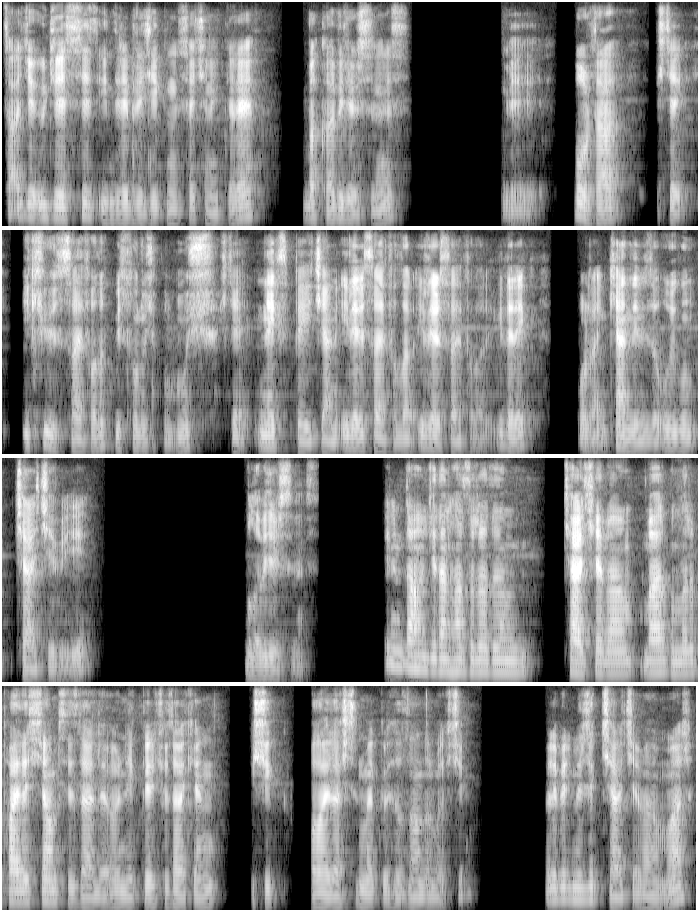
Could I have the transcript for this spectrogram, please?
sadece ücretsiz indirebileceğiniz seçeneklere bakabilirsiniz. Ee, burada işte 200 sayfalık bir sonuç bulmuş. İşte next page yani ileri sayfalar, ileri sayfalara giderek buradan kendinize uygun çerçeveyi bulabilirsiniz. Benim daha önceden hazırladığım çerçevem var. Bunları paylaşacağım sizlerle örnekleri çözerken işi kolaylaştırmak ve hızlandırmak için. Böyle bir müzik çerçevem var.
